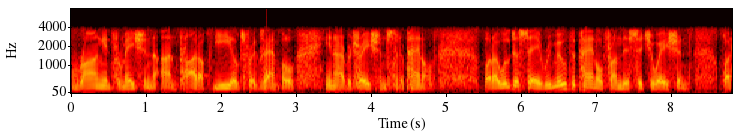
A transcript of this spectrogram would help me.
wrong information on product yields, for example, in arbitrations to the panel. But I will just say, remove the panel from this situation. What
